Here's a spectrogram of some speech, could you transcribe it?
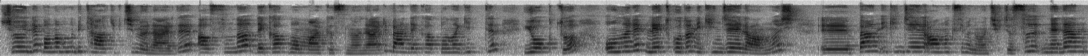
şöyle bana bunu bir takipçim önerdi. Aslında Decathlon markasını önerdi. Ben Decathlon'a gittim. Yoktu. Onlar hep Letgo'dan ikinci el almış. Ee, ben ikinci el almak istemedim açıkçası. Neden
